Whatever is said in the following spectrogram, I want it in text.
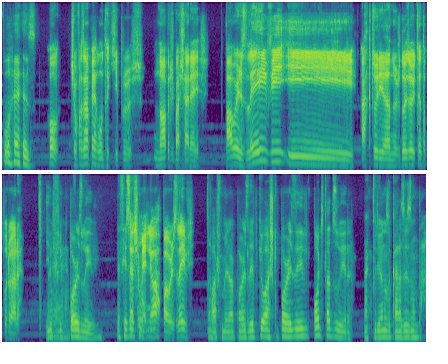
Porra é essa? Ô, deixa eu fazer uma pergunta aqui pros nobres bacharéis. Power Slave e Arcturianos, 2,80 por hora. Eu É. fico Power Slave. Você acha melhor Power Slave? Eu acho melhor Power Slave, porque eu acho que Power Slave pode estar de zoeira. Arcturianos o cara às vezes não tá.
